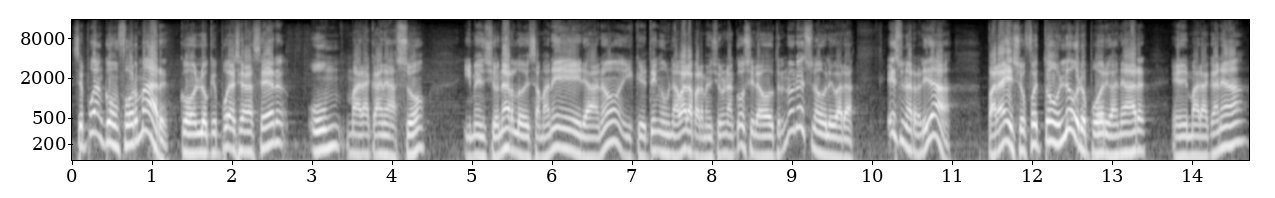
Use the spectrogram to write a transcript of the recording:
se puedan conformar con lo que pueda llegar a ser un maracanazo y mencionarlo de esa manera, ¿no? Y que tenga una vara para mencionar una cosa y la otra. No, no es una doble vara, es una realidad. Para ellos fue todo un logro poder ganar en el Maracaná.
